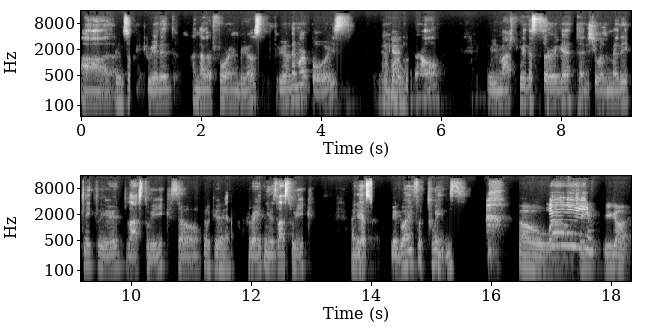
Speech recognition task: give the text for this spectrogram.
Uh, so we created another four embryos. Three of them are boys, and okay. one girl. We matched with a surrogate, and she was medically cleared last week. So okay. Great news last week. And yes, we're going for twins. Oh wow! You, you got it.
